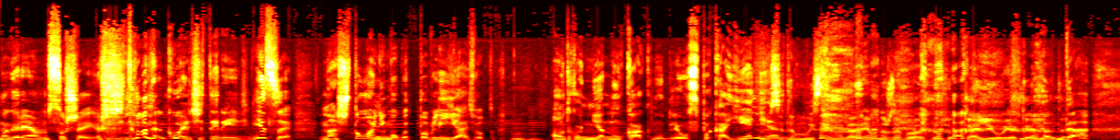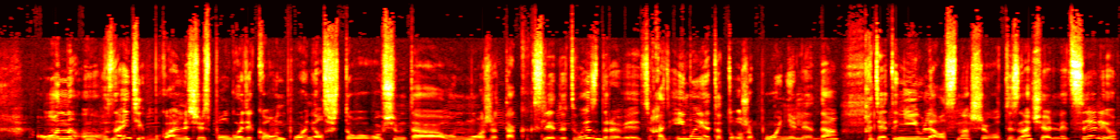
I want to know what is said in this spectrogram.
Мы говорим, слушай, что такое 4 единицы, на что они могут повлиять? Вот. Угу. А он такой, не, ну как, ну для успокоения. То есть это мысленно, да? Ему нужно было, колю, я колю. Да. Он, э, знаете, буквально через полгодика он понял, что, в общем-то, он может так как следует выздороветь. Хотя и мы это тоже поняли, да. Хотя это не являлось нашей вот изначальной целью.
